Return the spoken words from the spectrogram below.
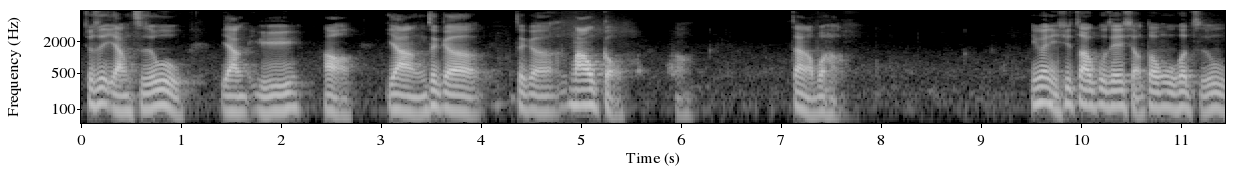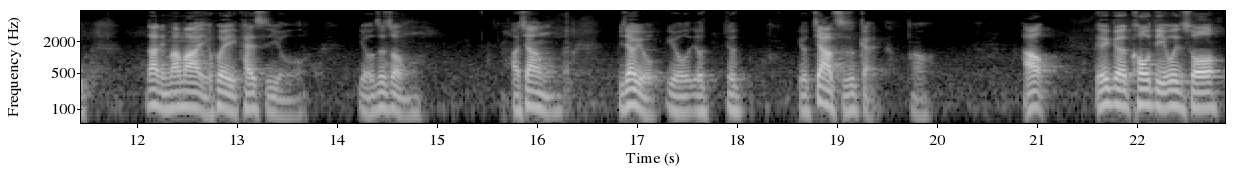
就是养植物、养鱼。哦，养这个这个猫狗，哦，这样好不好？因为你去照顾这些小动物或植物，那你妈妈也会开始有有这种好像比较有有有有有价值感啊、哦。好，有一个 Cody 问说，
